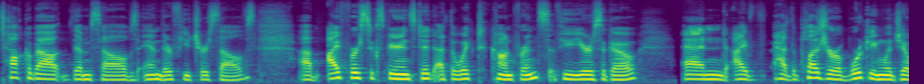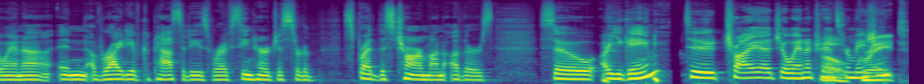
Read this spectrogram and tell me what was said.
talk about themselves and their future selves. Um, I first experienced it at the WICT conference a few years ago. And I've had the pleasure of working with Joanna in a variety of capacities where I've seen her just sort of spread this charm on others. So, are you game to try a Joanna oh, transformation? Oh, great.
